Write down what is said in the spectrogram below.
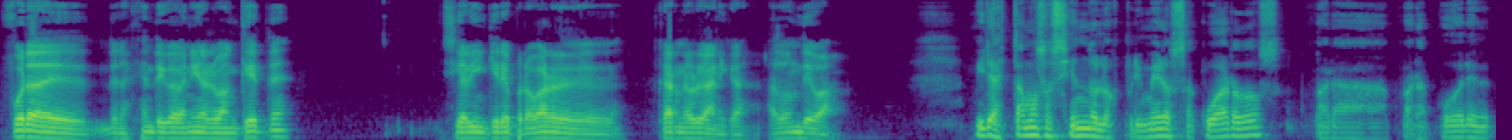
fuera de, de la gente que va a venir al banquete, si alguien quiere probar eh, carne orgánica, ¿a dónde va? Mira, estamos haciendo los primeros acuerdos para, para poder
